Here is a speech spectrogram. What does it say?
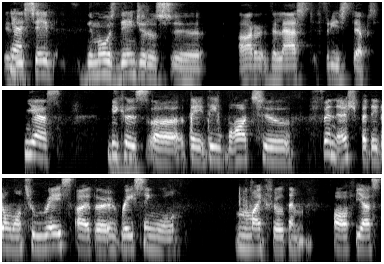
yes. they say the most dangerous uh, are the last three steps. Yes, because uh, they they want to finish, but they don't want to race either. Racing will might throw them off. Yes.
